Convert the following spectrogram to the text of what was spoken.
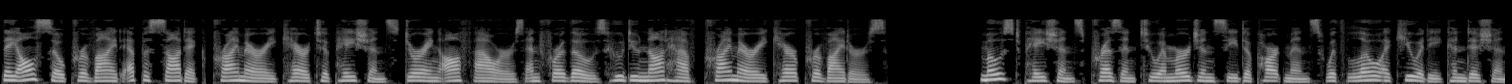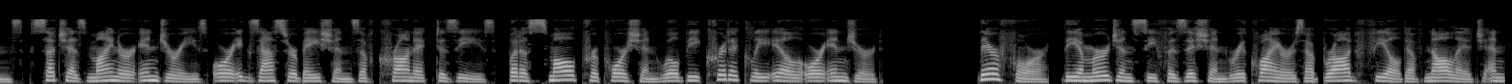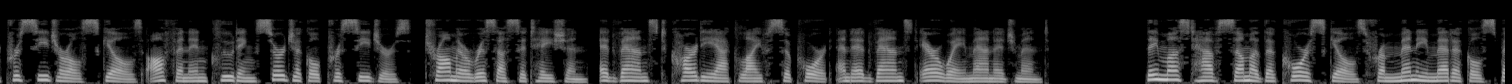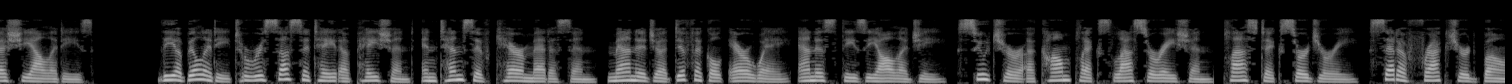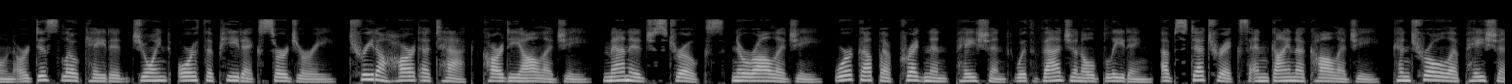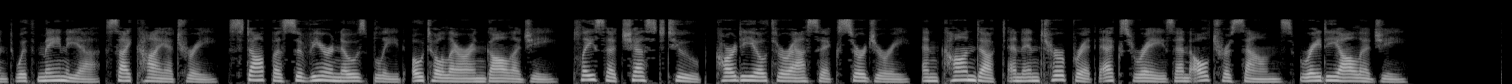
They also provide episodic primary care to patients during off hours and for those who do not have primary care providers. Most patients present to emergency departments with low acuity conditions such as minor injuries or exacerbations of chronic disease, but a small proportion will be critically ill or injured. Therefore, the emergency physician requires a broad field of knowledge and procedural skills often including surgical procedures, trauma resuscitation, advanced cardiac life support and advanced airway management. They must have some of the core skills from many medical specialities, the ability to resuscitate a patient intensive care medicine, manage a difficult airway anesthesiology, suture a complex laceration plastic surgery, set a fractured bone or dislocated joint orthopedic surgery, treat a heart attack cardiology, manage strokes neurology, work up a pregnant patient with vaginal bleeding obstetrics and gynecology, control a patient with mania psychiatry psychiatry, stop a severe nosebleed otolaryngology, place a chest tube cardiothoracic surgery, and conduct and interpret X-rays and ultrasounds radiology.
